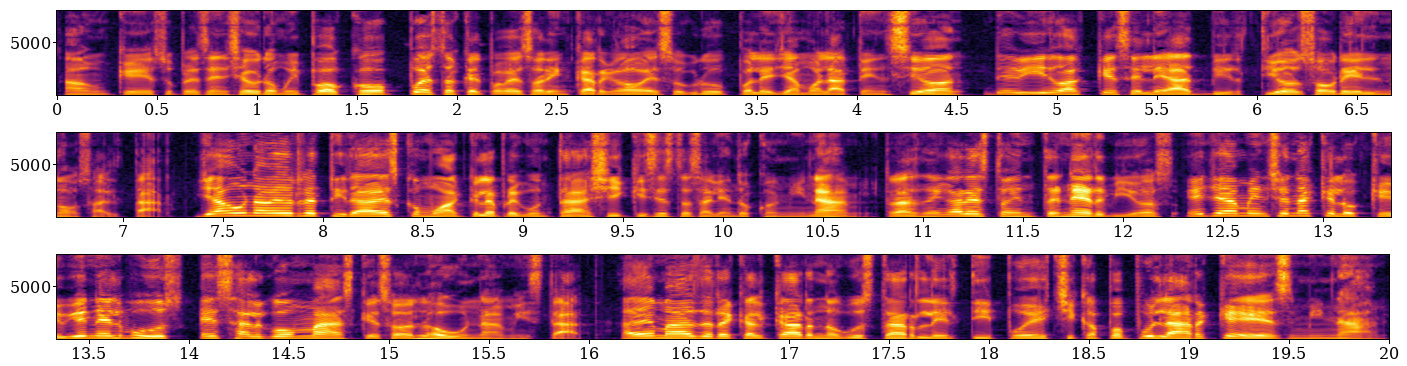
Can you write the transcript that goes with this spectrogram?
aunque su presencia duró muy poco, puesto que el profesor encargado de su grupo le llamó la atención debido a que se le advirtió sobre el no saltar. Ya una vez retirada es como que le pregunta a Shiki si está saliendo con Minami. Tras negar esto entre nervios, ella menciona que lo que vio en el bus es algo más que solo una amistad además de recalcar no gustarle el tipo de chica popular que es Minami.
